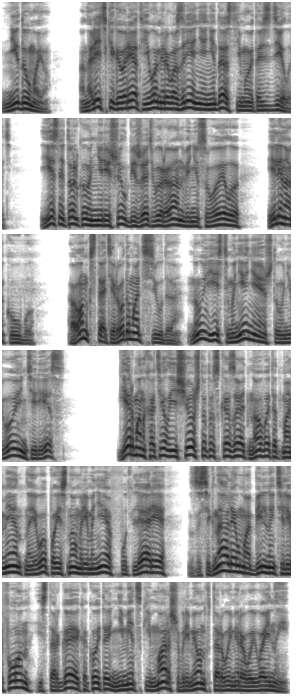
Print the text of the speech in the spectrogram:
«Не думаю. Аналитики говорят, его мировоззрение не даст ему это сделать. Если только он не решил бежать в Иран, Венесуэлу или на Кубу. А он, кстати, родом отсюда. Ну, есть мнение, что у него интерес. Герман хотел еще что-то сказать, но в этот момент на его поясном ремне в футляре засигналил мобильный телефон, исторгая какой-то немецкий марш времен Второй мировой войны.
